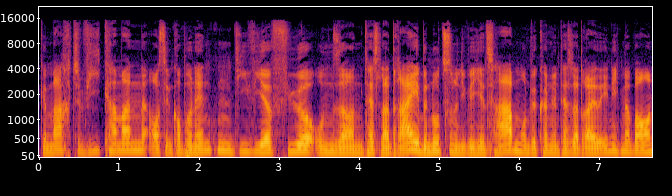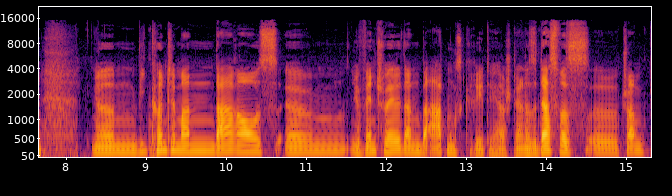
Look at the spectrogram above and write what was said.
gemacht, wie kann man aus den Komponenten, die wir für unseren Tesla 3 benutzen und die wir jetzt haben und wir können den Tesla 3 eh nicht mehr bauen, ähm, wie könnte man daraus ähm, eventuell dann Beatmungsgeräte herstellen. Also das, was äh, Trump,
